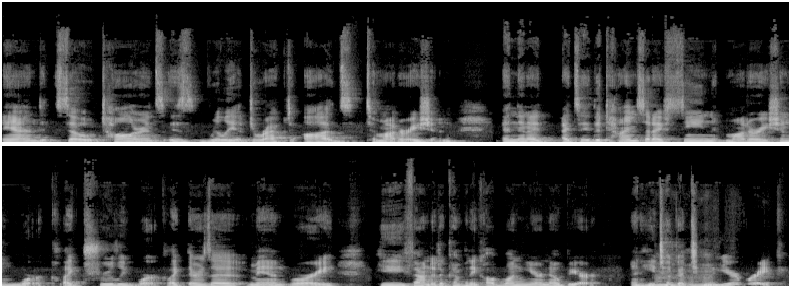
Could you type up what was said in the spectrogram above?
And so tolerance is really at direct odds to moderation. And then I'd, I'd say the times that I've seen moderation work, like truly work, like there's a man, Rory, he founded a company called One Year No Beer, and he mm-hmm. took a mm-hmm. two year break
